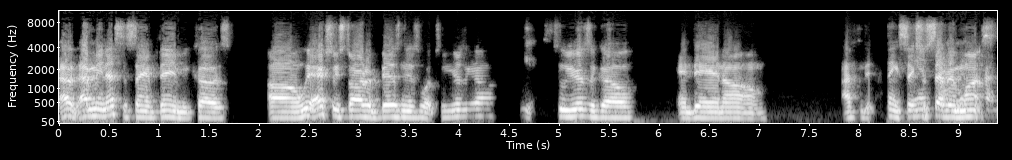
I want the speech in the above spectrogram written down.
I, I mean, that's the same thing because um, we actually started a business what two years ago. Yes. Two years ago, and then um, I th- think six or seven months.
